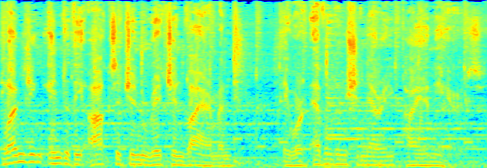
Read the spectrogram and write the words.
Plunging into the oxygen-rich environment, they were evolutionary pioneers.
